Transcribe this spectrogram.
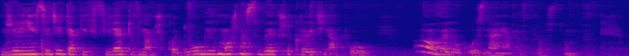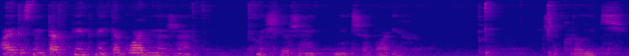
Jeżeli nie chcecie takich filetów, na przykład długich, można sobie przekroić na pół. No, według uznania po prostu. Ale te są tak piękne i tak ładne, że myślę, że nie trzeba ich przekroić.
